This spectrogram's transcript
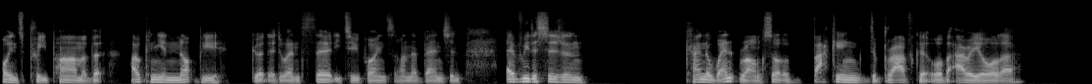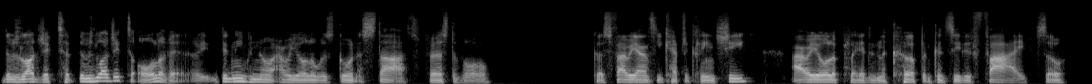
points pre Palmer. But how can you not be gutted when 32 points on the bench and every decision kind of went wrong. Sort of backing Dubravka over Areola. There was logic to there was logic to all of it. I didn't even know Areola was going to start first of all, because Fabianski kept a clean sheet. Areola played in the cup and conceded five. So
